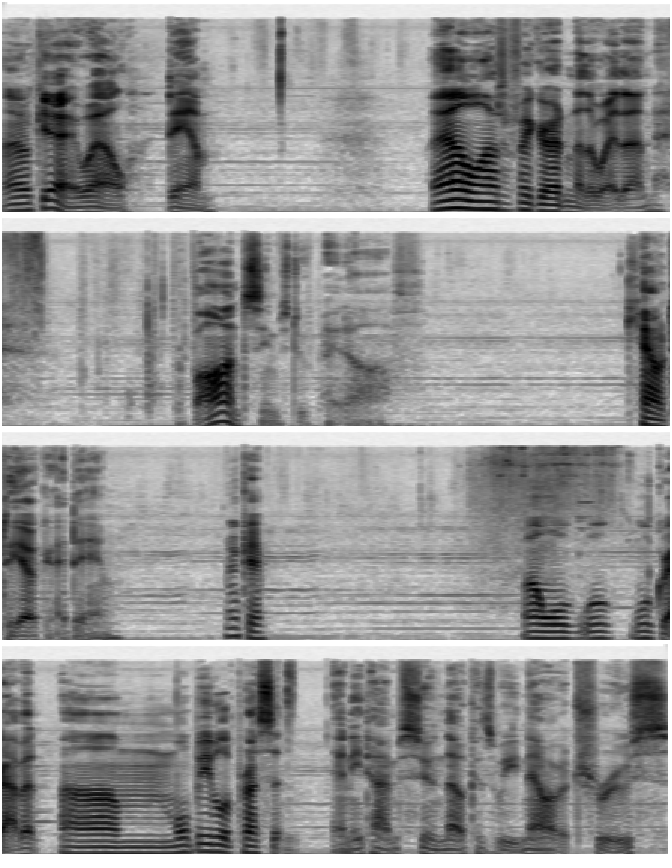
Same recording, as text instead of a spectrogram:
Okay, well. Damn. Well, we'll have to figure out another way then. Brabant seems to have paid off. County, okay, damn. Okay. Well, we'll we'll we'll grab it. Um, won't be able to press it anytime soon though, because we now have a truce.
